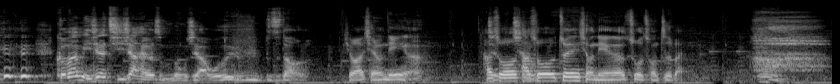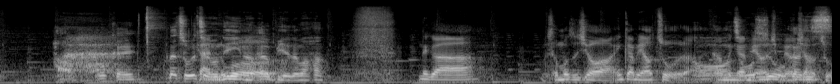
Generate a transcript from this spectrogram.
Konami 现在旗下还有什么东西啊？我都已经不知道了。有啊，潜龙谍影啊。他说：“他说最近小年要做重置版。”啊，好，OK。那除了潜龙谍影还有别的吗？那个啊，沉默之丘啊，应该没有做了。他们应该没有没有想做。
